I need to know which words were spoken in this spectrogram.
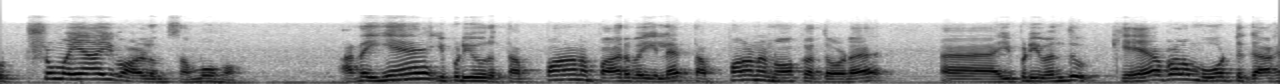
ஒற்றுமையாய் வாழும் சமூகம். அதை ஏன் இப்படி ஒரு தப்பான பார்வையில் தப்பான நோக்கத்தோட இப்படி வந்து கேவலம் ஓட்டுக்காக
